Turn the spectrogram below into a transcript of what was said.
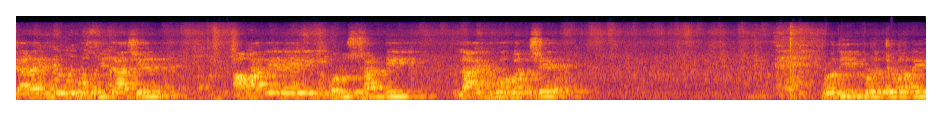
যারা এখানে উপস্থিত আছেন, আমাদের এই অনুষ্ঠানটি লাইভ হচ্ছে। প্রদীপ প্রজ্বলনে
